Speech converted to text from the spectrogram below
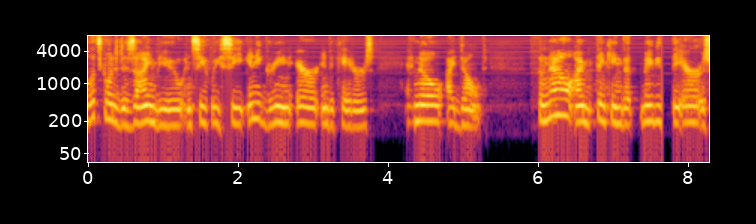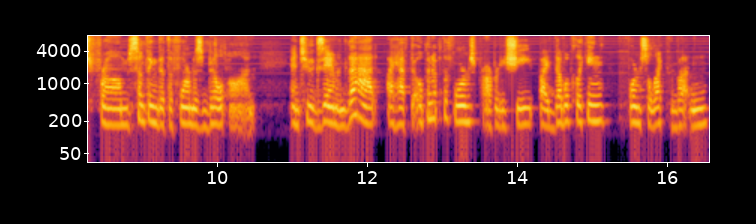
Let's go into design view and see if we see any green error indicators. And no, I don't. So now I'm thinking that maybe the error is from something that the form is built on. And to examine that, I have to open up the forms property sheet by double clicking the form selector button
